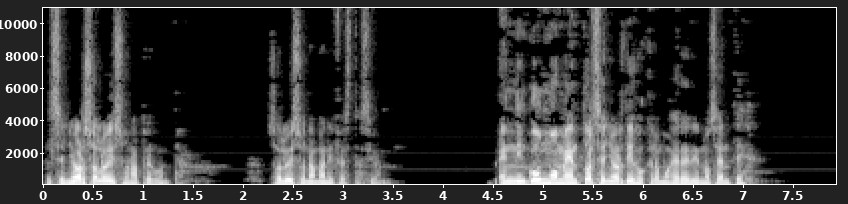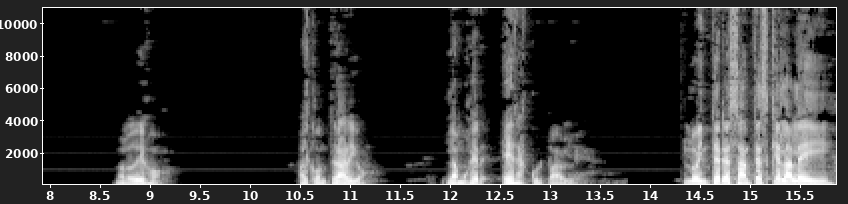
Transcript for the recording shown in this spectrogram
El Señor solo hizo una pregunta, solo hizo una manifestación. En ningún momento el Señor dijo que la mujer era inocente. No lo dijo. Al contrario, la mujer era culpable. Lo interesante es que la ley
